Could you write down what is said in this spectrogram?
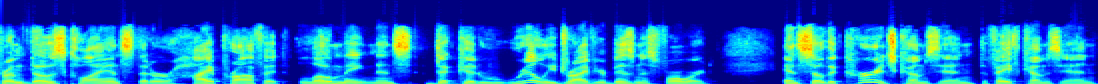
from those clients that are high profit, low maintenance that could really drive your business forward. And so the courage comes in, the faith comes in,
